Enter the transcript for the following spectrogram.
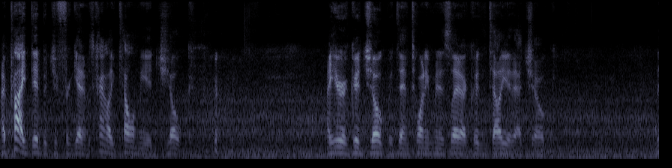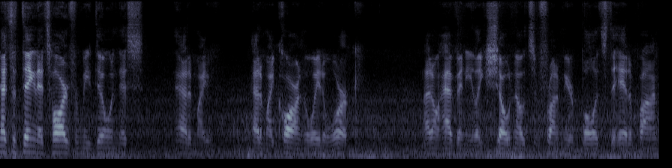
I probably did, but you forget it. It's kind of like telling me a joke. I hear a good joke, but then 20 minutes later, I couldn't tell you that joke. And that's the thing that's hard for me doing this out of my out of my car on the way to work. I don't have any like show notes in front of me or bullets to hit upon.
